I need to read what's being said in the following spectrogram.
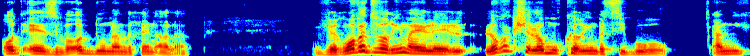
עוד עז ועוד דונם וכן הלאה. ורוב הדברים האלה לא רק שלא מוכרים בציבור, אני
